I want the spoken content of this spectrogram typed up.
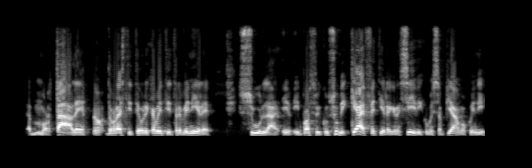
eh, mortale. No? Dovresti teoricamente intervenire sull'imposto sui consumi che ha effetti regressivi, come sappiamo, quindi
